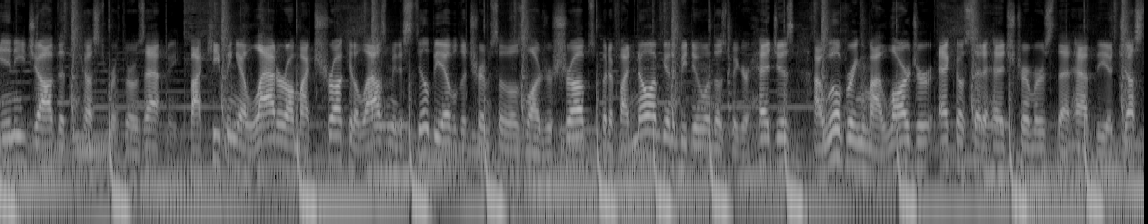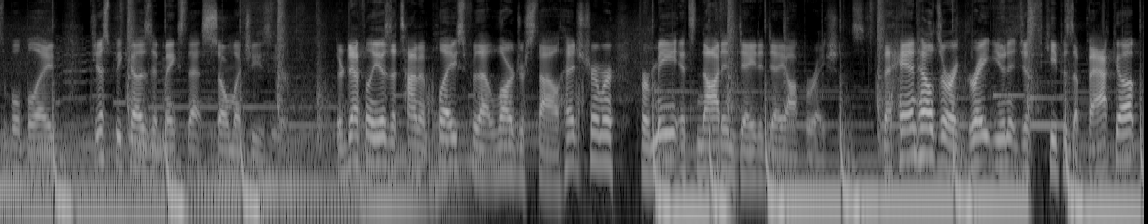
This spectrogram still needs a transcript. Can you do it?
any job that the customer throws at me. By keeping a ladder on my truck, it allows me to still be able to trim some of those larger shrubs, but if I know I'm gonna be doing those bigger hedges, I will bring my larger Echo set of hedge trimmers that have the adjustable blade just because it makes that so much easier. There definitely is a time and place for that larger style hedge trimmer. For me, it's not in day-to-day -day operations. The handhelds are a great unit just to keep as a backup,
